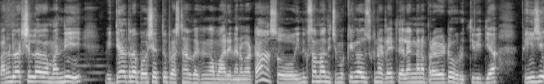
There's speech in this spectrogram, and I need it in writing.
పన్నెండు లక్షల మంది విద్యార్థుల భవిష్యత్తు ప్రశ్నార్థకంగా మారిందనమాట సో ఇందుకు సంబంధించి ముఖ్యంగా చూసుకున్నట్లయితే తెలంగాణ ప్రైవేటు వృత్తి విద్య పీజీ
